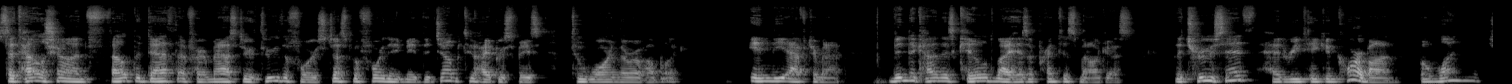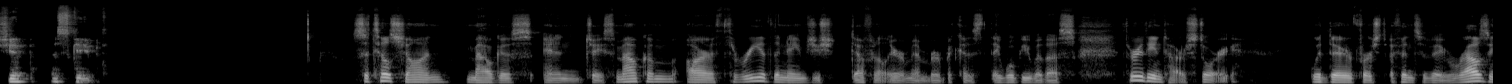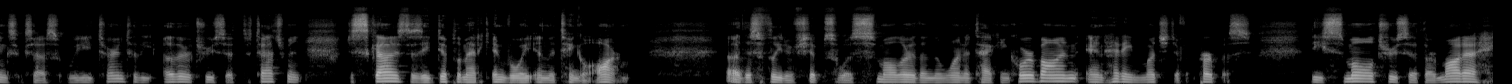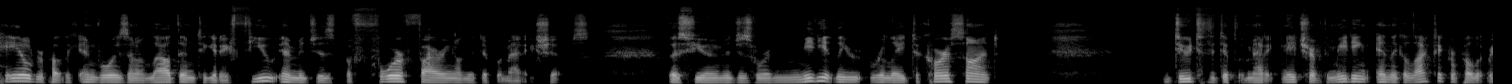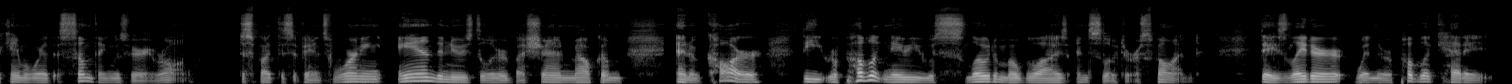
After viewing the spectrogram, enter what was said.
Satele Shan felt the death of her master through the Force just before they made the jump to hyperspace to warn the Republic. In the aftermath, Vindican is killed by his apprentice Malgus. The true Sith had retaken Korriban, but one ship escaped. Satele Shan, Malgus, and Jace Malcom are three of the names you should definitely remember because they will be with us through the entire story. With their first offensive a rousing success, we turn to the other True Sith detachment disguised as a diplomatic envoy in the Tingel Arm. Uh, this fleet of ships was smaller than the one attacking Korriban and had a much different purpose. The small True Sith Armada hailed Republic envoys and allowed them to get a few images before firing on the diplomatic ships. Those few images were immediately relayed to Coruscant due to the diplomatic nature of the meeting, and the Galactic Republic became aware that something was very wrong. Despite this advance warning and the news delivered by Shan, Malcom, and Okarr, the Republic Navy was slow to mobilize and slow to respond. Days later, when the Republic had a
